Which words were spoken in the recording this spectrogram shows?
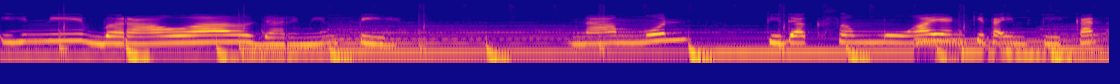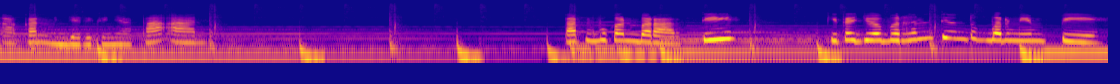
ini berawal dari mimpi. Namun, tidak semua yang kita impikan akan menjadi kenyataan. Tapi bukan berarti kita juga berhenti untuk bermimpi.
